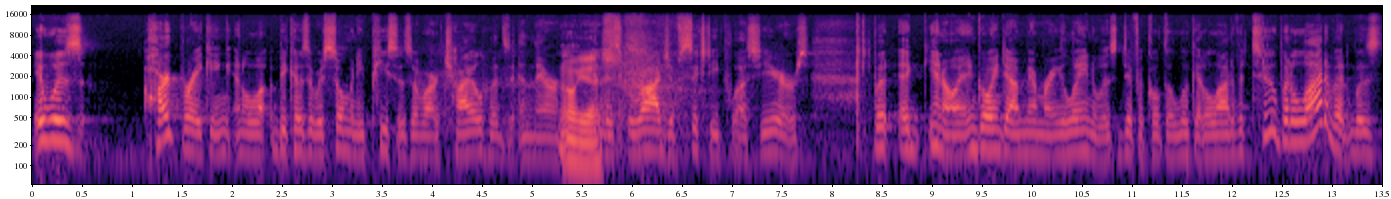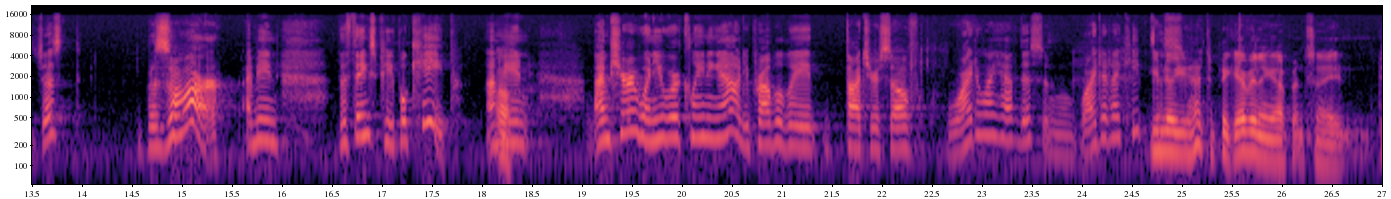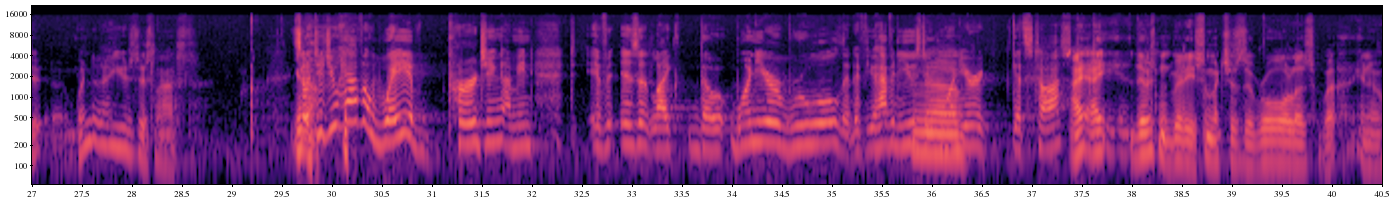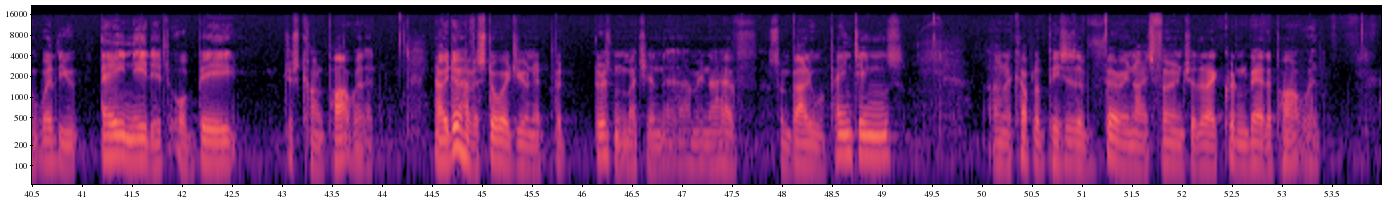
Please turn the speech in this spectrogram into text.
It was heartbreaking and a lot because there were so many pieces of our childhoods in there. Oh, In yes. this garage of 60 plus years. But, uh, you know, and going down memory lane, it was difficult to look at a lot of it too. But a lot of it was just bizarre. I mean, the things people keep. I Oh. mean, I'm sure when you were cleaning out, you probably thought to yourself, why do I have this and why did I keep this? You know, you had to pick everything up and say, "D- when did I use this last? You so know. did you have a way of purging? I mean, if, is it like the one-year rule that if you haven't used it in one year, it gets tossed? I, I, there isn't really so much as a rule as you know whether you a need it or b just can't part with it. Now I do have a storage unit, but there isn't much in there. I mean, I have some valuable paintings and a couple of pieces of very nice furniture that I couldn't bear to part with.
